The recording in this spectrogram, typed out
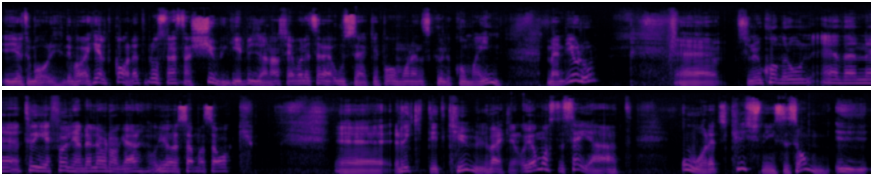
i Göteborg. Det var helt galet. Det blåste nästan 20 i byarna så jag var lite sådär osäker på om den skulle komma in. Men det gjorde hon. Eh, så nu kommer hon även eh, tre följande lördagar och gör samma sak. Eh, riktigt kul verkligen. Och jag måste säga att årets kryssningssäsong i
